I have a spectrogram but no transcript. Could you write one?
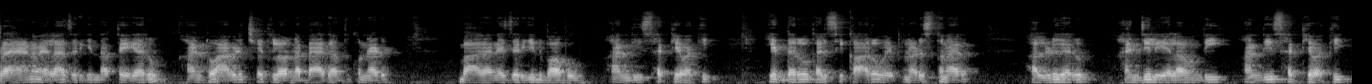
ప్రయాణం ఎలా జరిగింది అత్తయ్య గారు? అంటూ ఆవిడ చేతిలో ఉన్న బ్యాగ్ అందుకున్నాడు. బాగానే జరిగింది బాబు అంది సత్యవతి. ఇద్దరూ కలిసి కారు వైపు నడుస్తున్నారు. అల్లుడు గారు అంజలి ఎలా ఉంది? అంది సత్యవతి.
